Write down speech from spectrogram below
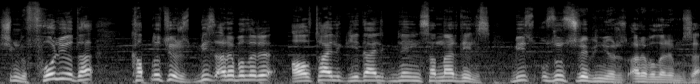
Şimdi folyoda kaplatıyoruz. Biz arabaları 6 aylık 7 aylık binen insanlar değiliz. Biz uzun süre biniyoruz arabalarımıza.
